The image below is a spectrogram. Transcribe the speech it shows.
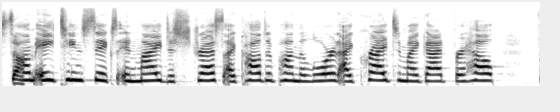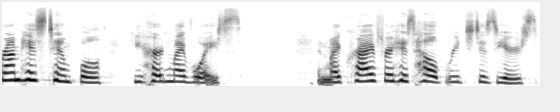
Psalm 18:6 in my distress I called upon the Lord. I cried to my God for help from his temple. He heard my voice, and my cry for his help reached his ears.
